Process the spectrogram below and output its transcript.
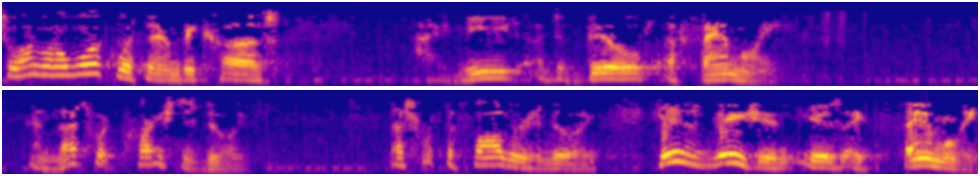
So I'm going to work with them because I need to build a family. And that's what Christ is doing. That's what the Father is doing. His vision is a family.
